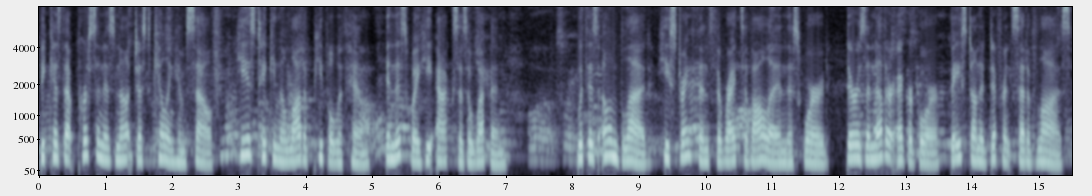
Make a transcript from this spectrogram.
Because that person is not just killing himself, he is taking a lot of people with him. In this way, he acts as a weapon. With his own blood, he strengthens the rights of Allah in this word. There is another egregore, based on a different set of laws,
